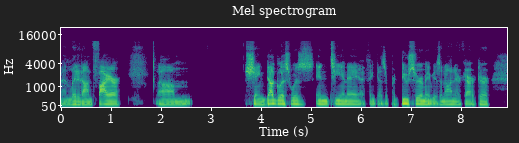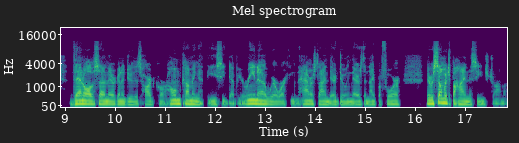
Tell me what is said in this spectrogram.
and lit it on fire. Um, Shane Douglas was in TNA, I think, as a producer, maybe as an on air character. Then all of a sudden, they're going to do this hardcore homecoming at the ECW arena. We're working in the Hammerstein. They're doing theirs the night before. There was so much behind the scenes drama.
